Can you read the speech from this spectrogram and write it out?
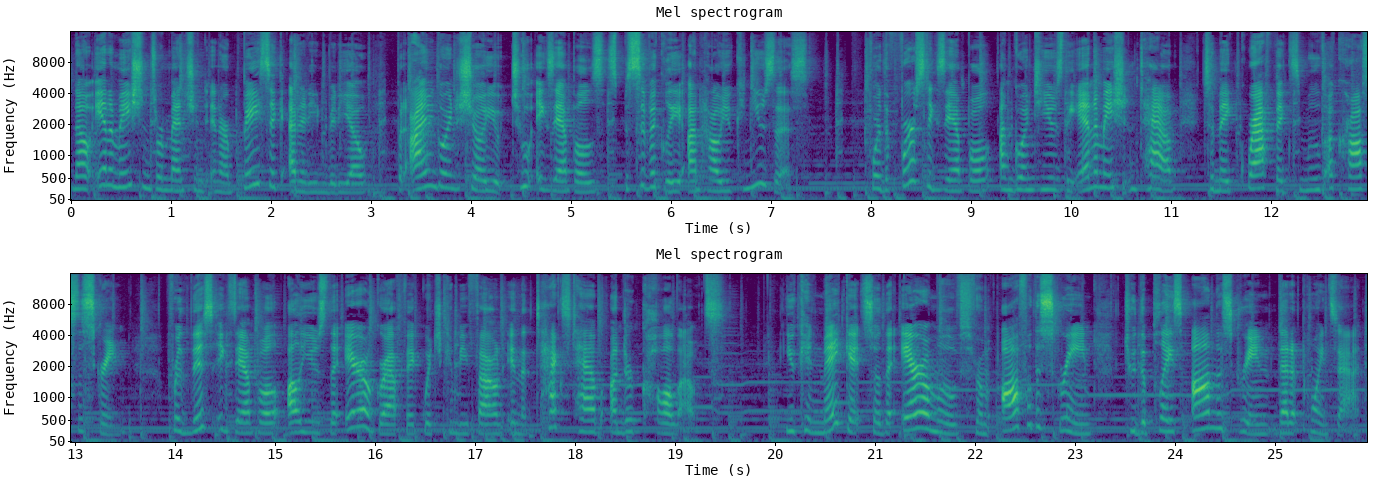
Now animations were mentioned in our basic editing video, but I'm going to show you two examples specifically on how you can use this. For the first example, I'm going to use the animation tab to make graphics move across the screen. For this example, I'll use the arrow graphic which can be found in the text tab under callouts. You can make it so the arrow moves from off of the screen to the place on the screen that it points at.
